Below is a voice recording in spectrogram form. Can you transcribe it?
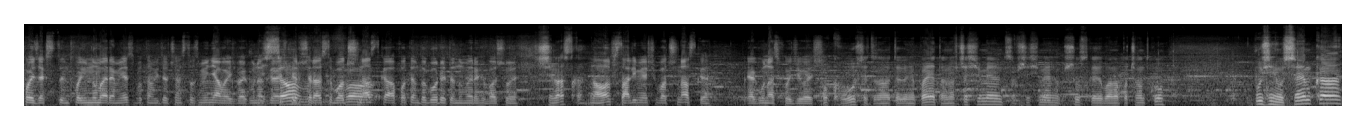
Powiedz jak z tym twoim numerem jest, bo tam widzę często zmieniałeś, bo jak u nas Wiesz grałeś co, pierwszy raz to była bo- trzynastka, a potem do góry te numery chyba szły. Trzynastka? No, w stali miałeś chyba trzynastkę, jak u nas wchodziłeś. O kurczę, to nawet tego nie pamiętam. No wcześniej miałem, co wcześniej miałem szóstkę chyba na początku. Później ósemka.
